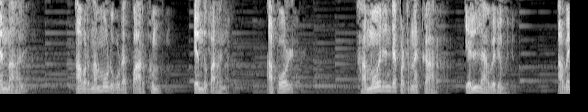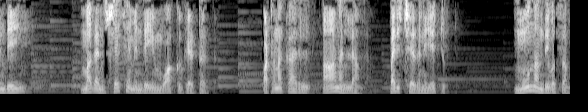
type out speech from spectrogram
എന്നാൽ അവർ നമ്മോടുകൂടെ പാർക്കും എന്നു പറഞ്ഞു. അപ്പോൾ ഹമോരിന്റെ പട്ടണക്കാർ എല്ലാവരും അവന്റെയും മകൻ ശേഖമിന്റെയും വാക്കുകേട്ട് പട്ടണക്കാരിൽ ആണെല്ലാം പരിച്ഛേദനയേറ്റു. മൂന്നാം ദിവസം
